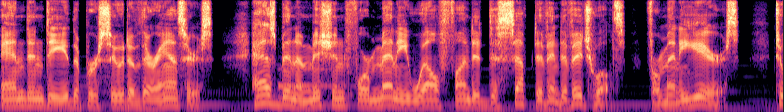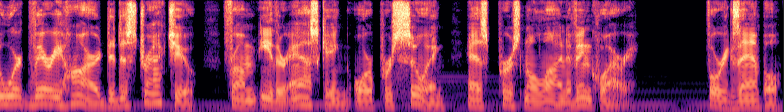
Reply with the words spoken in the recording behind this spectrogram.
and indeed the pursuit of their answers, has been a mission for many well-funded deceptive individuals for many years to work very hard to distract you from either asking or pursuing as personal line of inquiry. For example,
